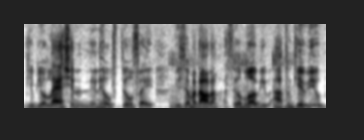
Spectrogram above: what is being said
give you a lashing and then he'll still say, You're still my daughter. I still love you. I forgive you.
